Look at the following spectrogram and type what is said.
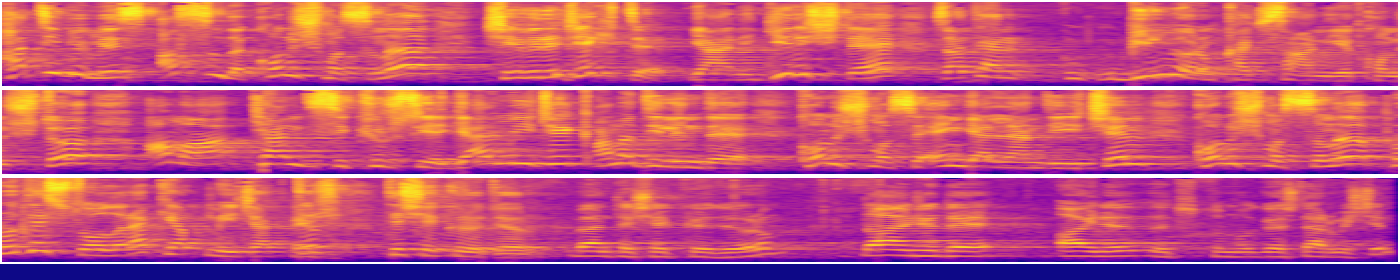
Hatibimiz aslında konuşmasını çevirecekti. Yani girişte zaten bilmiyorum kaç saniye konuştu ama kendisi kürsüye gelmeyecek. Ana dilinde konuşması engellendiği için konuşmasını protesto olarak yapmayacaktır. Peki. Teşekkür ediyorum. Ben teşekkür ediyorum. Daha önce de aynı tutumu göstermiştim.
